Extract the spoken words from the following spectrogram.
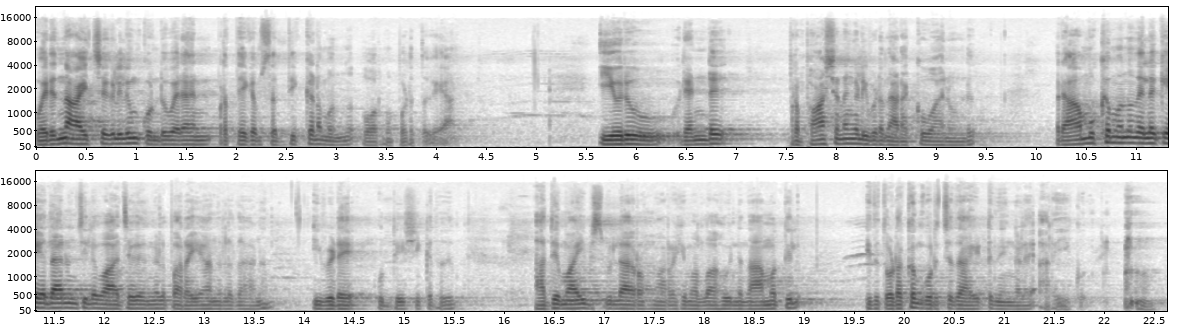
വരുന്ന ആഴ്ചകളിലും കൊണ്ടുവരാൻ പ്രത്യേകം ശ്രദ്ധിക്കണമെന്ന് ഓർമ്മപ്പെടുത്തുകയാണ്. ഈ ഒരു രണ്ട് പ്രഭാഷണങ്ങൾ ഇവിടെ നടക്കുവാനുണ്ട്. ഒരാമുഖം എന്ന നിലയ്ക്ക് ഏതാനും ചില വാചകങ്ങൾ പറയുക എന്നുള്ളതാണ് ഇവിടെ ഉദ്ദേശിക്കുന്നത്. ആദ്യമായി ബിസ്മില്ലാ റഹ്മാൻ റഹീം അള്ളാഹുവിന്റെ നാമത്തിൽ ഇത് തുടക്കം കുറിച്ചതായിട്ട് നിങ്ങളെ അറിയിക്കുന്നു.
